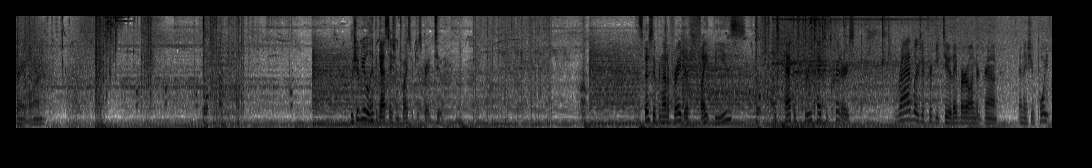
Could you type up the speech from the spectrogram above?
Great one. We should be able to hit the gas station twice, which is great too. Especially if we're not afraid to fight these. This pack of three types of critters. Rattlers are tricky too. They burrow underground and they shoot poison.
